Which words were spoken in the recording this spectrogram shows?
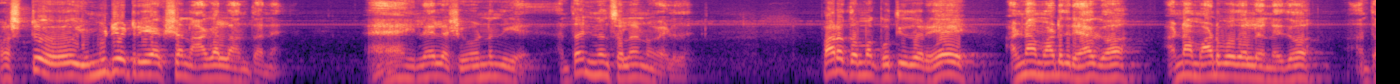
ಫಸ್ಟು ಇಮ್ಮಿಡಿಯೇಟ್ ರಿಯಾಕ್ಷನ್ ಆಗಲ್ಲ ಅಂತಾನೆ. ಏ, ಇಲ್ಲ ಇಲ್ಲ, ಶಿವಣ್ಣನಿಗೆ ಅಂತ ಇನ್ನೊಂದು ಸಲ ನಾವು ಹೇಳಿದೆ. ಪಾರತಮ್ಮ ಕೂತಿದ್ದಾರೆ. ಏ, ಅಣ್ಣ ಮಾಡಿದ್ರೆ ಹೇಗೋ? ಅಣ್ಣ ಮಾಡ್ಬೋದಲ್ಲೇನೋ ಇದು? ಅಂತ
